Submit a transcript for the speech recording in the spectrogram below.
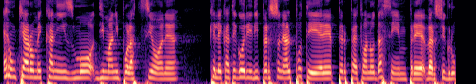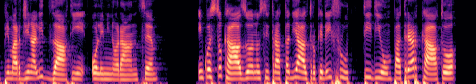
è un chiaro meccanismo di manipolazione che le categorie di persone al potere perpetuano da sempre verso i gruppi marginalizzati o le minoranze. In questo caso non si tratta di altro che dei frutti di un patriarcato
